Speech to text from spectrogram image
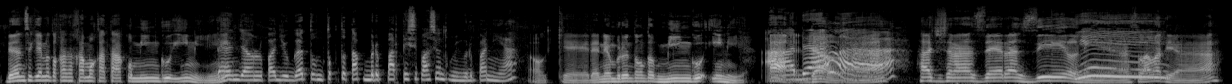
Dan sekian untuk kata kamu kata aku minggu ini. Dan jangan lupa juga untuk tetap berpartisipasi untuk minggu depan ya. Oke, dan yang beruntung untuk minggu ini Adalah- adalah Hajra Zera Zil nih ya. Yeay. Selamat ya.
